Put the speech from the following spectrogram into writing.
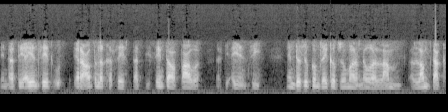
en dat die ANC het herhaaldelik gesê dat die center of power is die ANC. En dis hoekom Jacob Zuma nou 'n lam 'n lamdak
